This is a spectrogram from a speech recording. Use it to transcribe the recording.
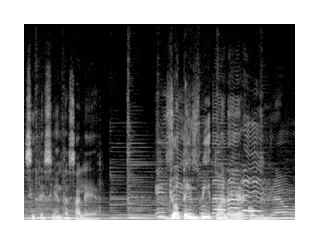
si te sientas a leer. Yo te invito a leer conmigo.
